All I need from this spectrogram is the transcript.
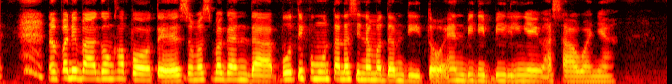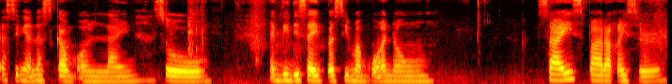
ng panibagong kapote. So, mas maganda. Buti pumunta na si na madam dito and binibili niya yung asawa niya. Kasi nga, na-scam online. So, nagdi-decide pa si ma'am kung anong size para kay sir.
